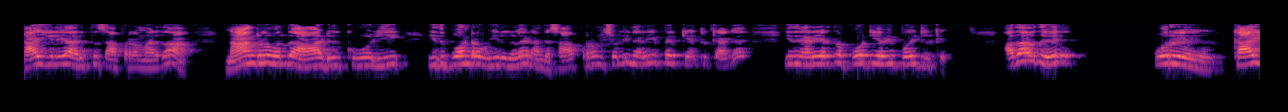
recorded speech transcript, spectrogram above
காய்களையோ அறுத்து சாப்பிட்ற மாதிரி தான் நாங்களும் வந்து ஆடு கோழி இது போன்ற உயிர்களை நாங்கள் சாப்பிட்றோம்னு சொல்லி நிறைய பேர் கேட்டிருக்காங்க. இது நிறைய இடத்துல போட்டியாகவே போயிட்டுருக்கு. அதாவது ஒரு காய்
